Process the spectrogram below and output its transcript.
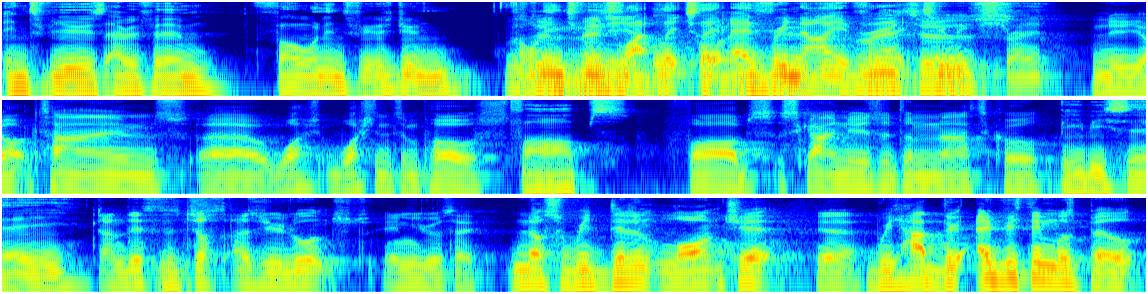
interviews, everything, phone interviews, doing phone doing interviews like literally every interviews. night for like two weeks Reuters, straight. New York Times, uh, Was- Washington Post, Forbes, Forbes, Sky News have done an article. BBC. And this is just as you launched in USA. No, so we didn't launch it. Yeah. We had the everything was built.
